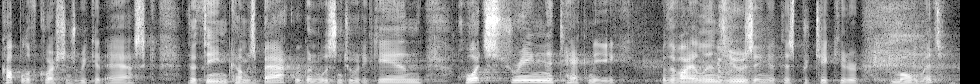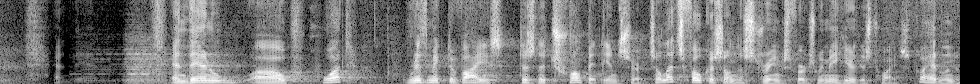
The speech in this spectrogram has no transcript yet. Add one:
couple of questions we could ask. The theme comes back. We're going to listen to it again. What string technique are the violins using at this particular moment? And then, uh, what rhythmic device does the trumpet insert? So let's focus on the strings first. We may hear this twice. Go ahead, Linda.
